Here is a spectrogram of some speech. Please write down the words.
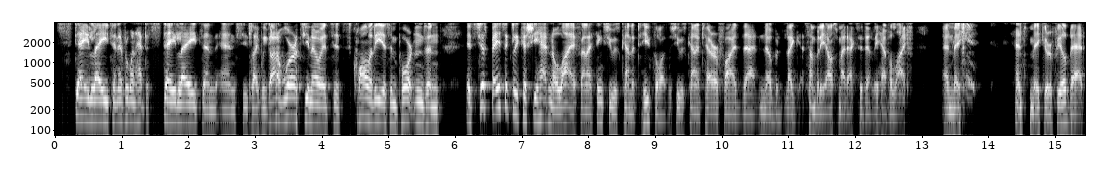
stay late and everyone had to stay late. And, and she's like, we got to work, you know, it's, it's quality is important. And it's just basically because she had no life. And I think she was kind of, he thought that she was kind of terrified that nobody, like somebody else might accidentally have a life and make, and make her feel bad.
